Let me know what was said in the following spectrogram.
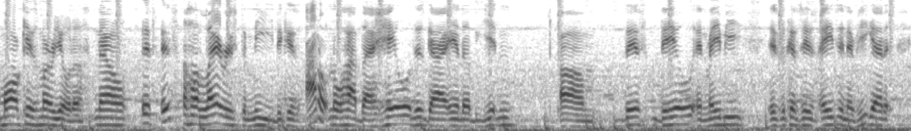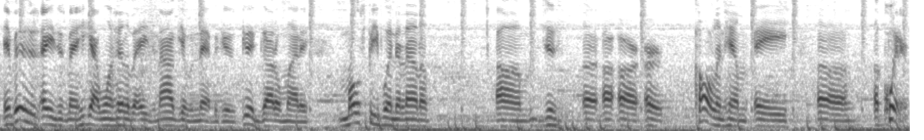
Marcus Mariota. Now, it's it's hilarious to me because I don't know how the hell this guy ended up getting um, this deal, and maybe it's because his agent. If he got it, if it's his agent, man, he got one hell of an agent. I'll give him that because, good God Almighty, most people in Atlanta um, just uh, are, are, calling him a uh, a quitter,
